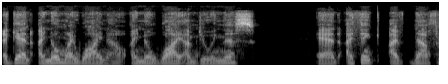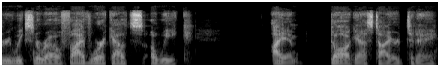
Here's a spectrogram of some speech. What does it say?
again, I know my why now. I know why I'm doing this. And I think I've now 3 weeks in a row, 5 workouts a week. I am dog ass tired today,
